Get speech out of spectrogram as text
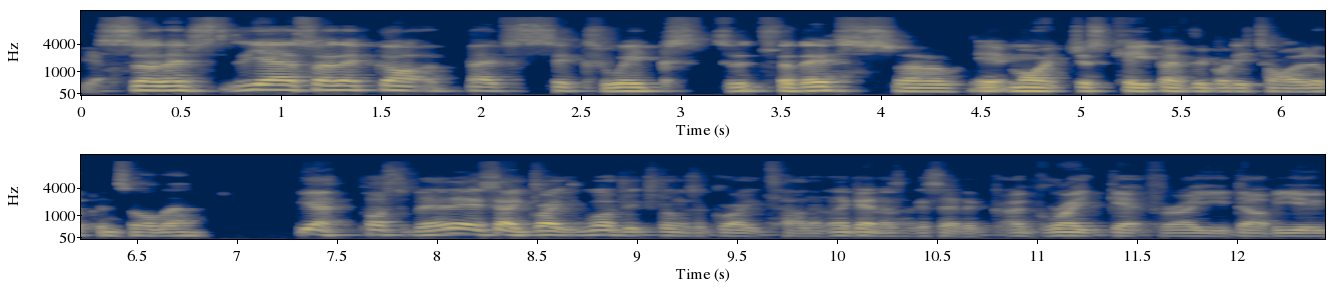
yeah, So they've yeah, so they've got about six weeks to, for this. So it might just keep everybody tied up until then. yeah, possibly. It's a great. Roderick Strong's a great talent. And again, as like I said, a, a great get for AEW.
